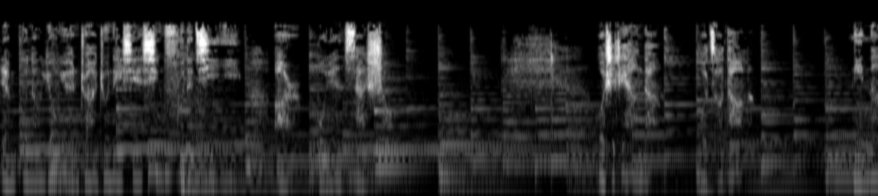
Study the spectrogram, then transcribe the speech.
人不能永远抓住那些幸福的记忆，而不愿撒手。”我是这样的，我做到了。你呢？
